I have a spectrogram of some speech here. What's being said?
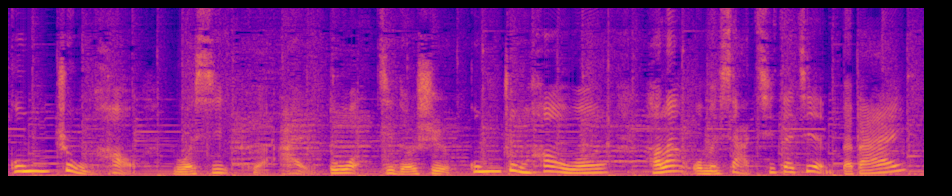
公众号“罗西可爱多”，记得是公众号哦。好了，我们下期再见，拜拜。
